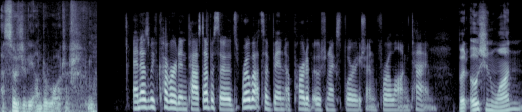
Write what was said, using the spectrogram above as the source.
a surgery underwater. And as we've covered in past episodes, robots have been a part of ocean exploration for a long time. But Ocean One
